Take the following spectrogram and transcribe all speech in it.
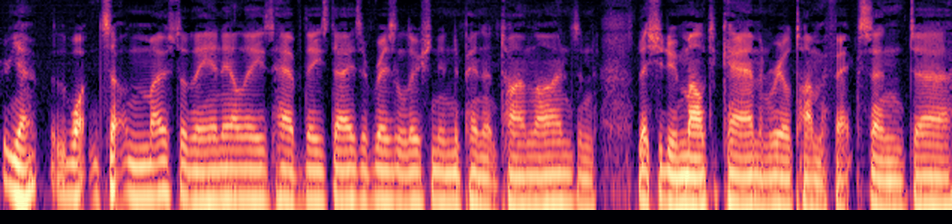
you know what most of the NLEs have these days of resolution independent timelines and lets you do multicam and real time effects and. Uh,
